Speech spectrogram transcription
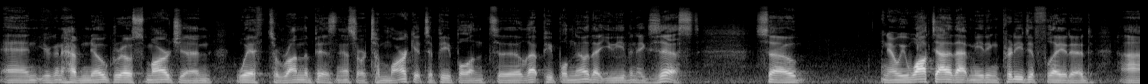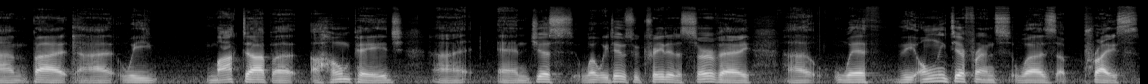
and you're going to have no gross margin with to run the business or to market to people and to let people know that you even exist. So, you know, we walked out of that meeting pretty deflated, um, but uh, we mocked up a, a homepage uh, and just what we did was we created a survey uh, with the only difference was a price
